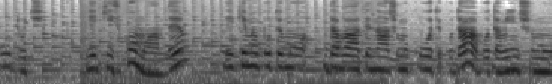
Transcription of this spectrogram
будуть якісь команди, які ми будемо давати нашому котику, да, або там іншому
